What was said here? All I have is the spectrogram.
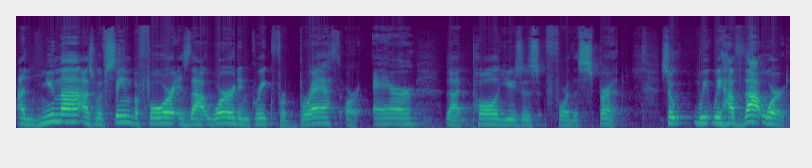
And pneuma, as we've seen before, is that word in Greek for breath or air that Paul uses for the Spirit. So we, we have that word.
